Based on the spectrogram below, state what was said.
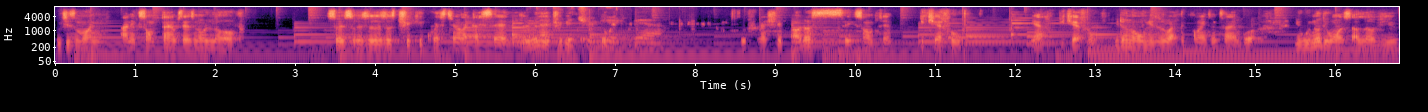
which is money, and it, sometimes there's no love. So it's, it's, it's, a tricky question, like I said. It's really a really tricky, tricky. Yeah. To friendship, I'll just say something. Be careful. Yeah, be careful. You don't know who is who at the point in time, but you will know the ones that love you,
